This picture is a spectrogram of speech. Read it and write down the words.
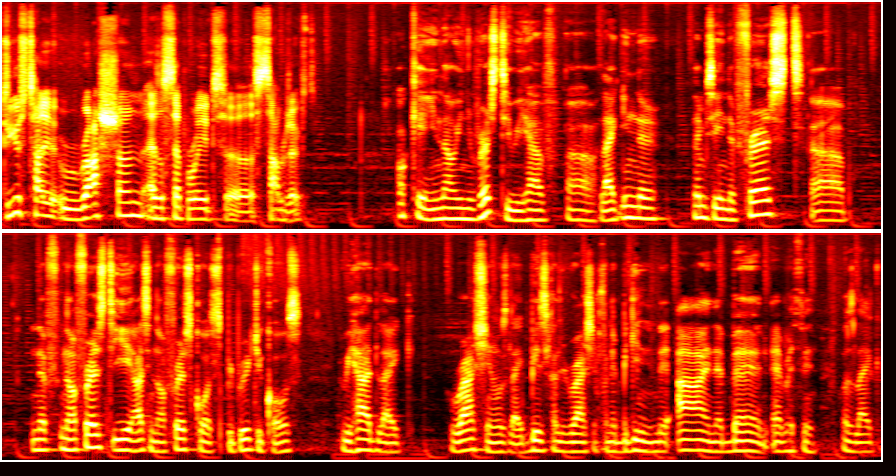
do you study Russian as a separate uh, subject? Okay, in our university we have uh, like in the let me say in the first uh, in, the, in our first year, as in our first course, preparatory course, we had like was like basically Russian from the beginning, the R and the B and everything was like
